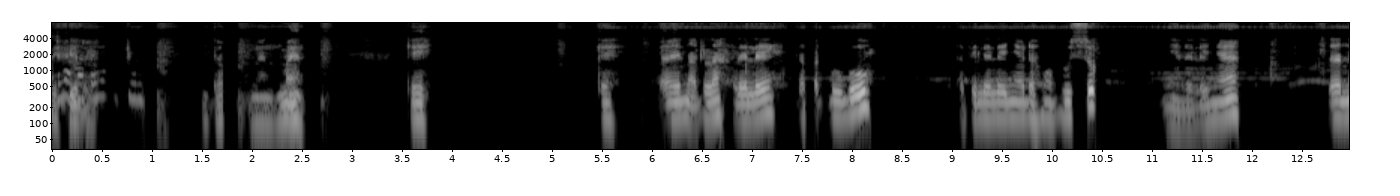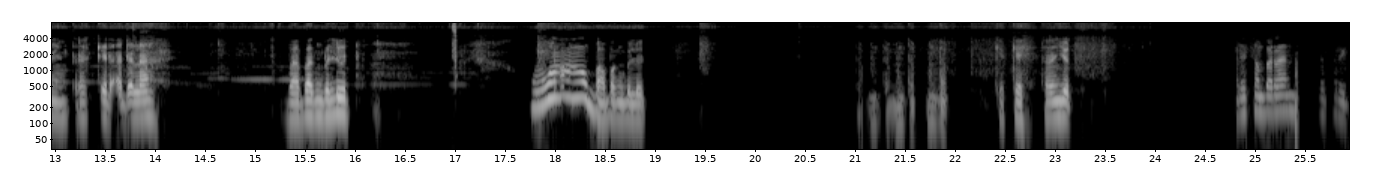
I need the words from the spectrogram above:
review deh mantap main-main oke. Okay. oke okay. lain adalah lele dapat bubu tapi lelenya udah mau busuk. Ini lelenya. Dan yang terakhir adalah babang belut. Wow babang belut. Mantap mantap mantap mantap. Oke oke kita lanjut. Ada sambaran kita tarik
